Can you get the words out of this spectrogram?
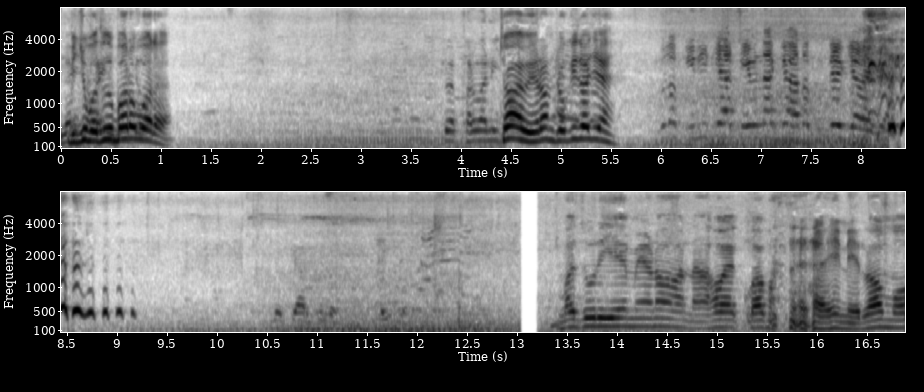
બીજું બધું તો બરોબર. હે તો ફરવાની ચો વિરમ જોગી જોજે મજૂરી એ મેણો ના હોય કોમ ને રમો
